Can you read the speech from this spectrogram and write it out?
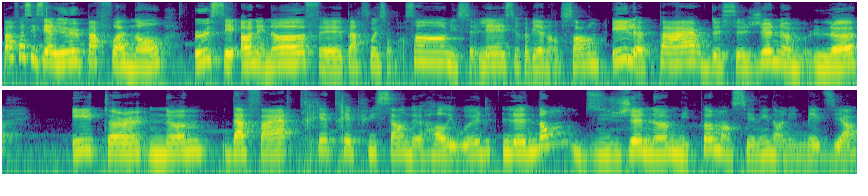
Parfois c'est sérieux, parfois non. Eux c'est on and off, euh, parfois ils sont ensemble, ils se laissent, ils reviennent ensemble. Et le père de ce jeune homme-là est un homme d'affaires très très puissant de Hollywood. Le nom du jeune homme n'est pas mentionné dans les médias,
